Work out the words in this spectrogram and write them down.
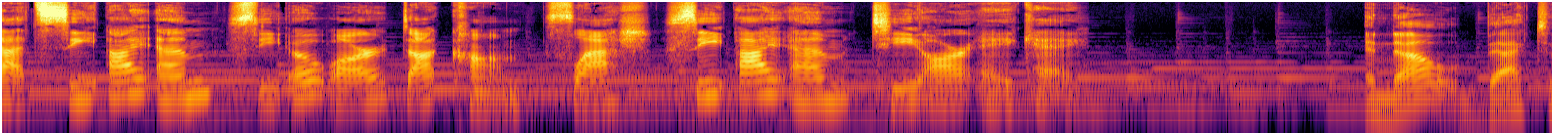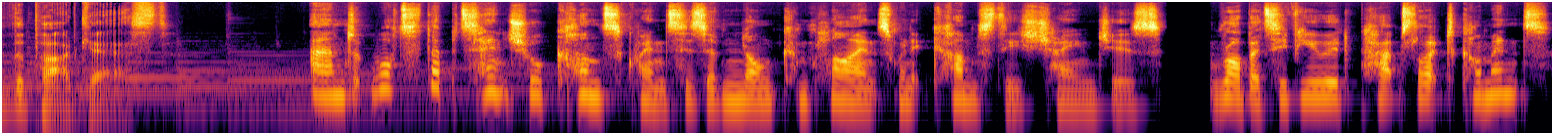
That's C-I-M-C-O-R dot com slash C-I-M-T-R-A-K. And now back to the podcast. And what are the potential consequences of non compliance when it comes to these changes? Robert, if you would perhaps like to comment?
